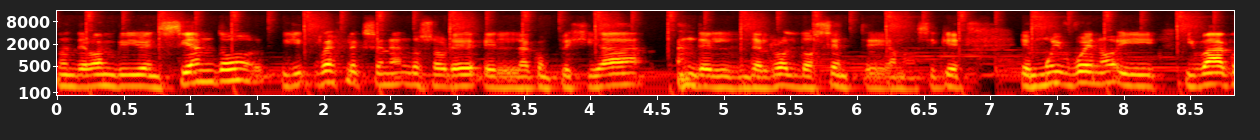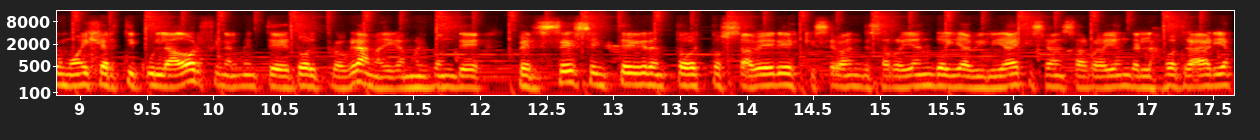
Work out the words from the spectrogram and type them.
donde van vivenciando y reflexionando sobre la complejidad del, del rol docente, digamos. Así que es muy bueno y, va como eje articulador finalmente de todo el programa, digamos, donde per se se integran todos estos saberes que se van desarrollando y habilidades que se van desarrollando en las otras áreas.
